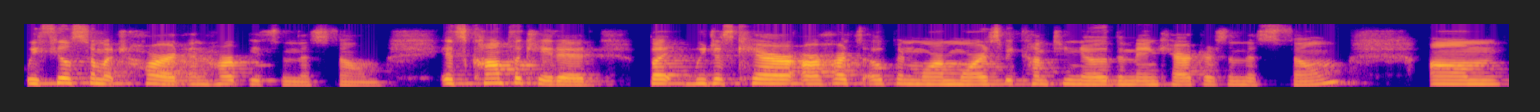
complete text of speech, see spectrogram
we feel so much heart and heartbeats in this film. It's complicated, but we just care, our hearts open more and more as we come to know the main characters in this film. Um,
